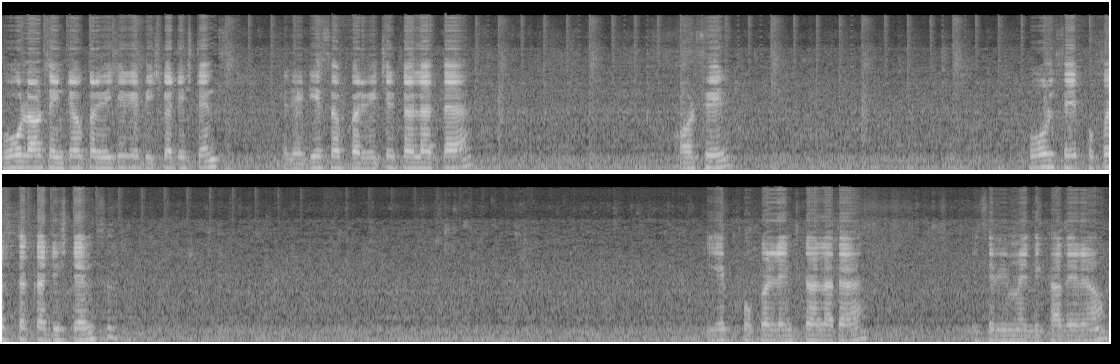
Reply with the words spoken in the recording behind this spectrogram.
पोल और सेंटर ऑफ़ कर्वेचर के बीच का डिस्टेंस रेडियस ऑफ़ कर्वेचर कहलाता है। और फिर पोल से फोकस तक का डिस्टेंस। ये फोकल लेंथ कहलाता है। इसे भी मैं दिखा दे रहा हूँ।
